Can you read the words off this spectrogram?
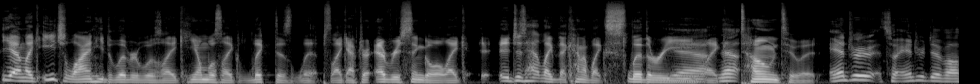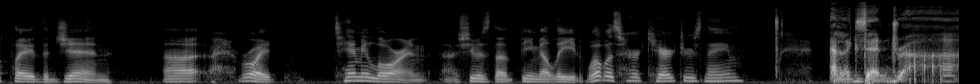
Yeah, and like each line he delivered was like he almost like licked his lips. Like after every single like it, it just had like that kind of like slithery Yeah, like now- tone to it. Andrew, so Andrew Divoff played the Jin. Uh, Roy, Tammy Lauren, uh, she was the female lead. What was her character's name? Alexandra.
